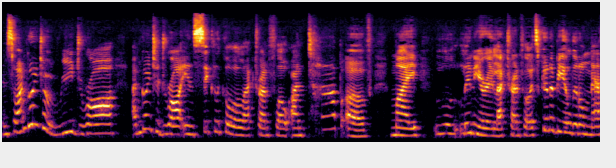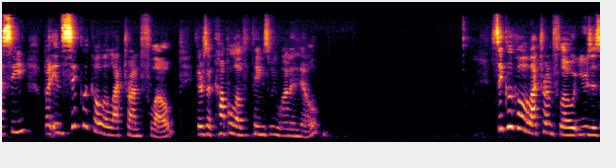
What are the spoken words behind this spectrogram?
And so I'm going to redraw, I'm going to draw in cyclical electron flow on top of my linear electron flow. It's going to be a little messy, but in cyclical electron flow, there's a couple of things we want to note. Cyclical electron flow uses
